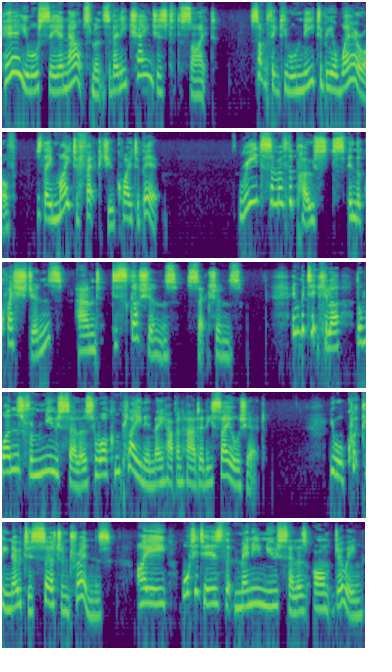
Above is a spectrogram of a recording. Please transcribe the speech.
Here you will see announcements of any changes to the site, something you will need to be aware of as they might affect you quite a bit. Read some of the posts in the questions and discussions sections. In particular, the ones from new sellers who are complaining they haven't had any sales yet. You will quickly notice certain trends, i.e., what it is that many new sellers aren't doing,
